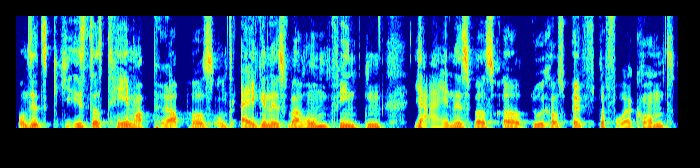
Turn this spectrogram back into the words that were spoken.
Und jetzt ist das Thema Purpose und eigenes Warum finden ja eines, was äh, durchaus öfter vorkommt.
